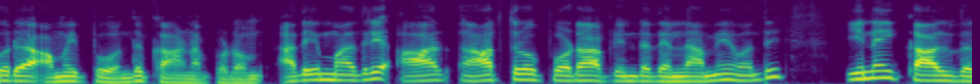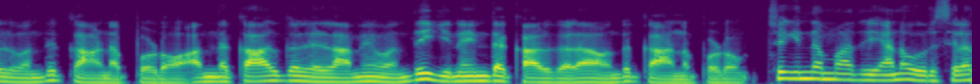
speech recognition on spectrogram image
ஒரு அமைப்பு வந்து காணப்படும். அதே மாதிரி ஆர் ஆர்த்ரோபோடா அப்படின்றது எல்லாமே வந்து இணை கால்கள் வந்து காணப்படும். அந்த கால்கள் எல்லாமே வந்து இணைந்த கால்களாக வந்து காணப்படும். ஸோ இந்த மாதிரியான ஒரு சில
